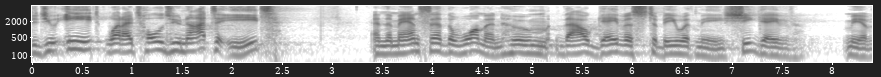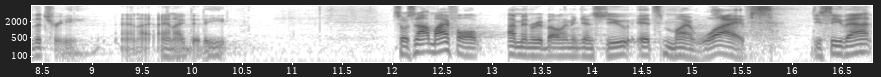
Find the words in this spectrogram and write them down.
Did you eat what I told you not to eat? And the man said, The woman whom thou gavest to be with me, she gave me of the tree, and I, and I did eat. So it's not my fault I'm in rebelling against you, it's my wife's. Do you see that?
